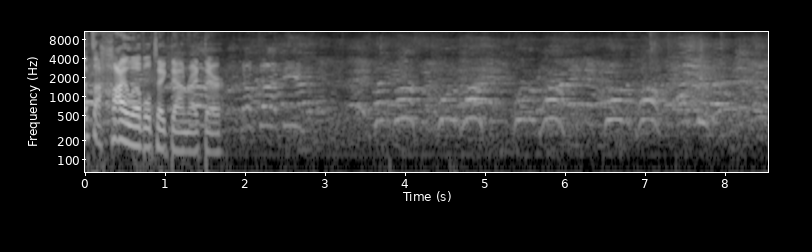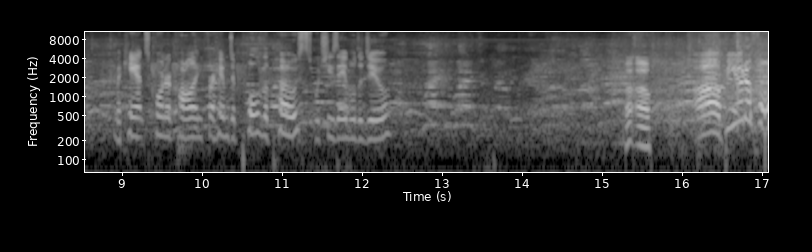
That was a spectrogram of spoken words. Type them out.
that's a high level takedown right there. McCant's corner calling for him to pull the post, which he's able to do. Uh-oh. Oh, beautiful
